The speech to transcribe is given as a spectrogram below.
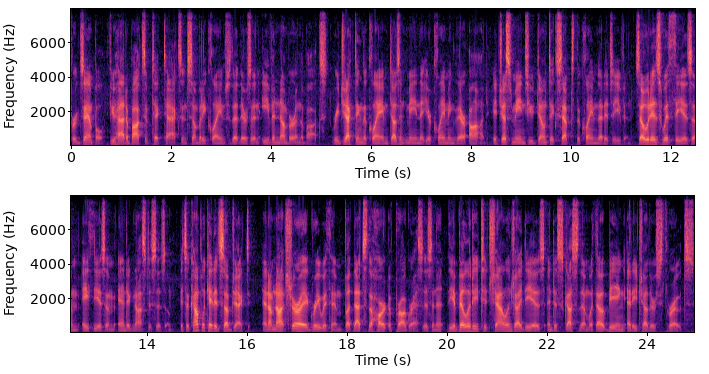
For example, if you had a box of Tic Tacs and somebody claims that there's an even number in the box, rejecting the claim doesn't mean that you're claiming they're odd. It just means you don't accept the claim that it's even. So it is with theism, atheism, and agnosticism. It's a complicated subject, and I'm not sure I agree with him, but that's the heart of progress, isn't it? The ability to challenge ideas and discuss them without being at each other's throats.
